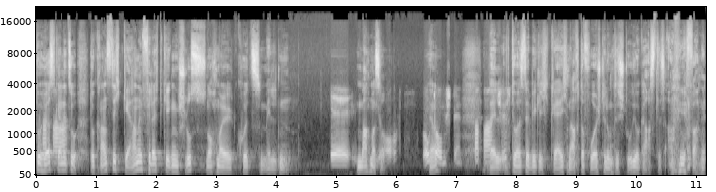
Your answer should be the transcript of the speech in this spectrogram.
Du Aha. hörst gerne zu. Du kannst dich gerne vielleicht gegen Schluss nochmal kurz melden. Äh, Machen wir so. Ja, unter ja. Umständen. Papa, Weil tschüss. du hast ja wirklich gleich nach der Vorstellung des Studiogastes angefangen.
